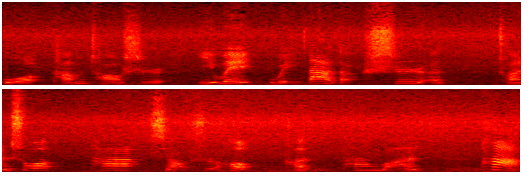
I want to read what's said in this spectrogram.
国唐朝时一位伟大的诗人，传说。 他小时候很贪玩，怕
